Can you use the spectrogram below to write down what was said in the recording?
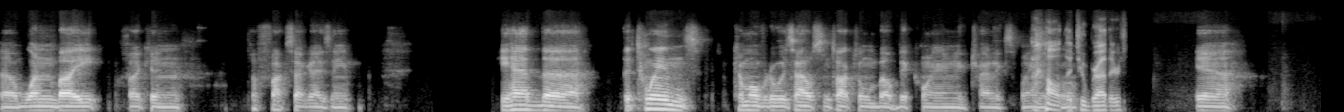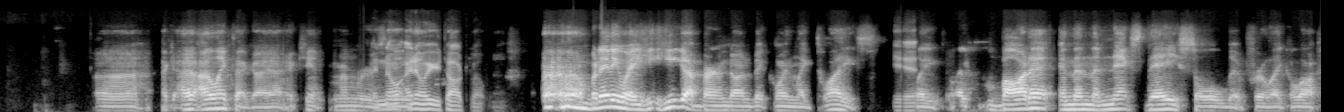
Uh, one bite, fucking. The fuck's that guy's name? He had the the twins come over to his house and talk to him about Bitcoin and trying to explain. Oh, the him. two brothers. Yeah. Uh, I, I, like that guy. I, can't remember. I know, I know who you're talking about. but anyway, he, he got burned on Bitcoin like twice. Yeah, Like like bought it and then the next day sold it for like a lot.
